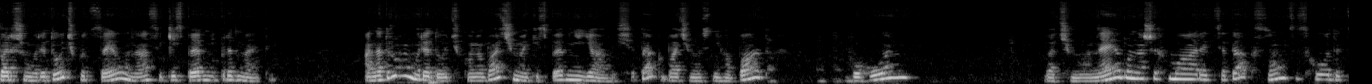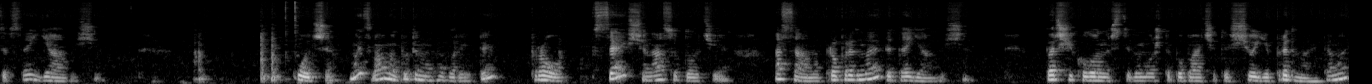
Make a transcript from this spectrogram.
Першому рядочку це у нас якісь певні предмети. А на другому рядочку ми бачимо якісь певні явища. Так? Бачимо снігопад, вогонь, бачимо небо наше хмариться, так? сонце сходить, це все явище. Отже, ми з вами будемо говорити про все, що нас оточує, а саме про предмети та явища. В першій колоночці ви можете побачити, що є предметами.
